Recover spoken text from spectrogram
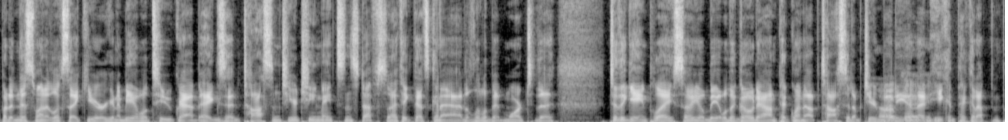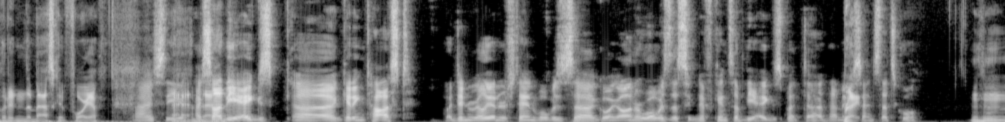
But in this one, it looks like you're going to be able to grab eggs and toss them to your teammates and stuff. So I think that's going to add a little bit more to the to the gameplay. So you'll be able to go down, pick one up, toss it up to your buddy, and then he can pick it up and put it in the basket for you. I see. And, I saw uh, the eggs uh, getting tossed, but didn't really understand what was uh, going on or what was the significance of the eggs. But uh, that makes Right. sense. That's cool. hmm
